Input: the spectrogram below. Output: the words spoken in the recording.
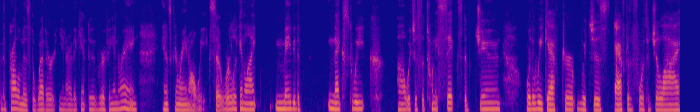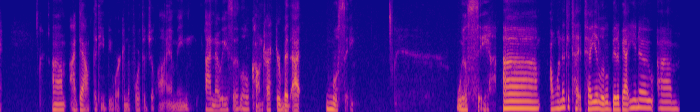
The problem is the weather. You know they can't do roofing in rain, and it's going to rain all week. So we're looking like maybe the next week, uh, which is the 26th of June, or the week after, which is after the 4th of July. Um, I doubt that he'd be working the 4th of July. I mean, I know he's a little contractor, but I we'll see. We'll see. Um, I wanted to t- tell you a little bit about, you know, um,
